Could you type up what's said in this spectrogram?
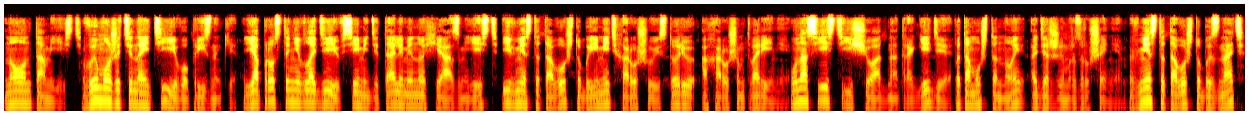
но он там есть. Вы можете найти его признаки. Я просто не владею всеми деталями, но хиазм есть, и вместо того, чтобы иметь хорошую историю о хорошем творении, у нас есть еще одна трагедия, потому что Ной одержим разрушением. Вместо того, чтобы знать,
